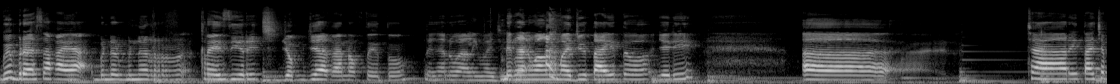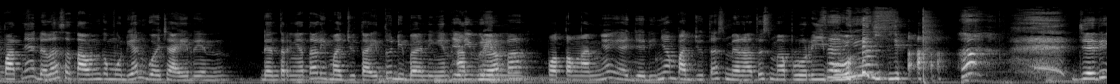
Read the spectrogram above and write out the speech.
Gue berasa kayak bener-bener crazy rich Jogja kan waktu itu. Dengan uang 5 juta. Dengan uang 5 juta itu. Jadi eh cerita cepatnya adalah setahun kemudian gue cairin. Dan ternyata 5 juta itu dibandingin Jadi admin berapa? potongannya ya jadinya 4 juta 950 ribu. Iya. jadi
